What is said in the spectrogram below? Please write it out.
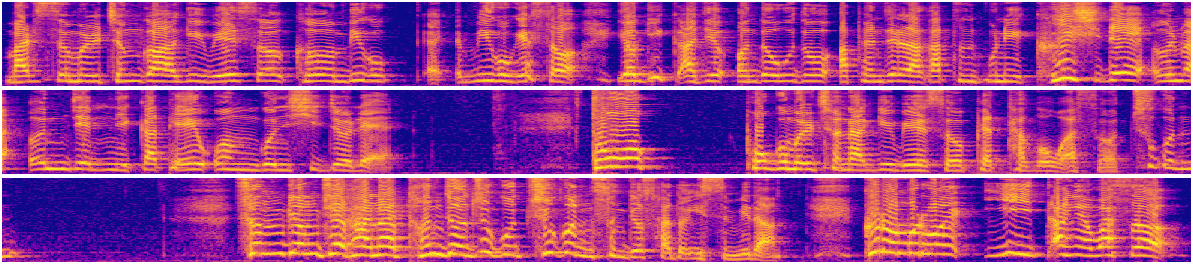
말씀을 증거하기 위해서 그 미국 미국에서 여기까지 언더우드 아펜젤러 같은 분이 그 시대에 얼마 언제입니까 대원군 시절에 독 복음을 전하기 위해서 배 타고 와서 죽은 성경책 하나 던져주고 죽은 선교사도 있습니다. 그러므로 이 땅에 와서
